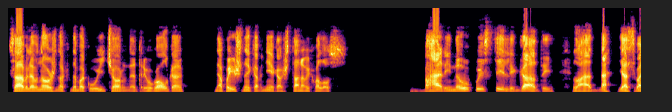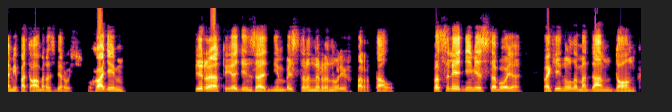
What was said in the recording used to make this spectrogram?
Сабля в ножнах на боку и черная треуголка на пышной копне каштановых волос. Барина упустили, гады. Ладно, я с вами потом разберусь. Уходим. Пираты один за одним быстро нырнули в портал. Последнее место боя покинула мадам Донг,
